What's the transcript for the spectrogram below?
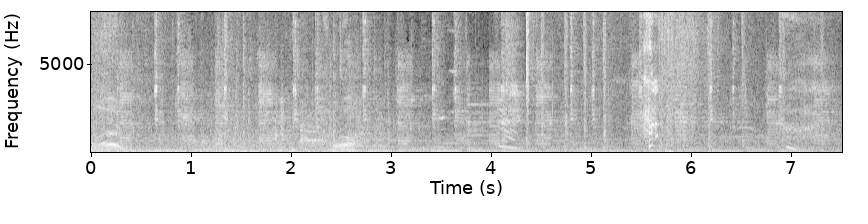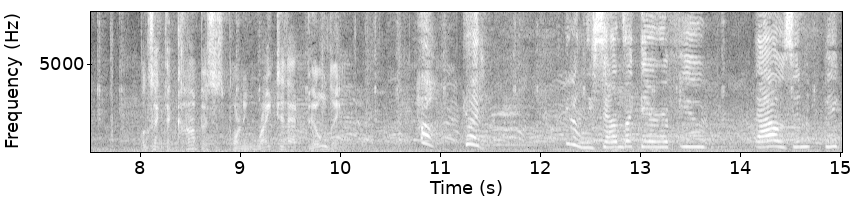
Whoa. Cool. Looks like the compass is pointing right to that building. Oh, good. It only sounds like there are a few thousand big,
